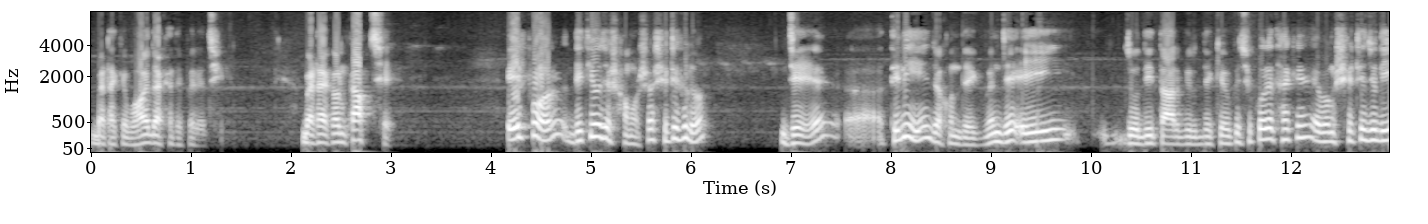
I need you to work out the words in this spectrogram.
বেটাকে ভয় দেখাতে পেরেছি। বেটা এখন কাঁপছে। এরপর দ্বিতীয় যে সমস্যা সেটি হলো যে তিনি যখন দেখবেন যে এই যদি তার বিরুদ্ধে কেউ কিছু করে থাকে এবং সেটি যদি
